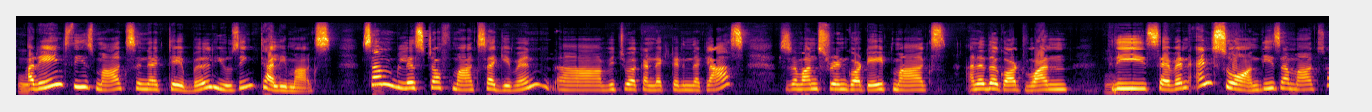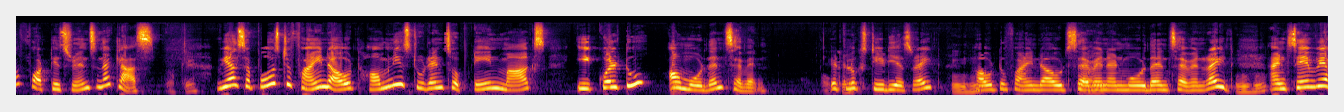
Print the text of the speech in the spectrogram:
Hmm. Arrange these marks in a table using tally marks. Some list of marks are given uh, which were conducted in the class. So one student got 8 marks, another got 1, hmm. 3, 7 and so on. These are marks of 40 students in a class. Okay. We are supposed to find out how many students obtain marks equal to or more than 7. It looks tedious, right? How to find out 7 and more than 7, right? And same way,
